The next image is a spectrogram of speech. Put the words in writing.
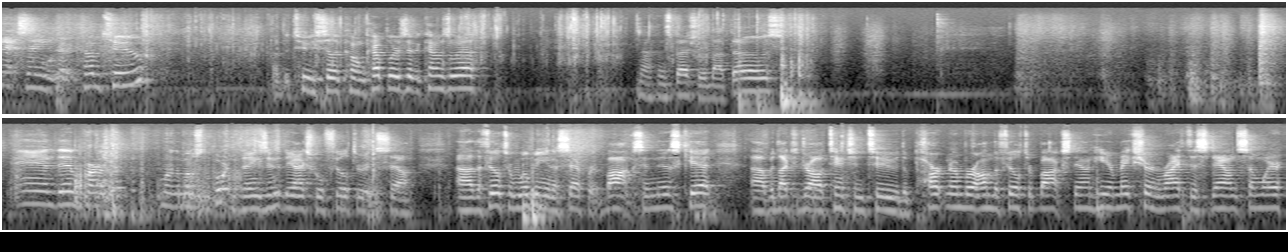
Next thing we're going to come to are the two silicone couplers that it comes with. Nothing special about those. And then part of the, one of the most important things in it, the actual filter itself. Uh, the filter will be in a separate box in this kit. Uh, we'd like to draw attention to the part number on the filter box down here. Make sure and write this down somewhere.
